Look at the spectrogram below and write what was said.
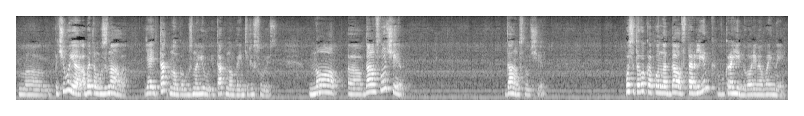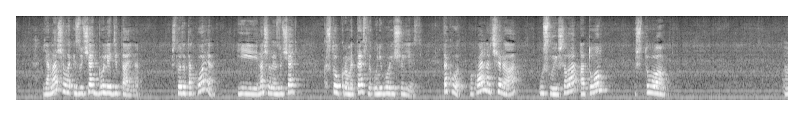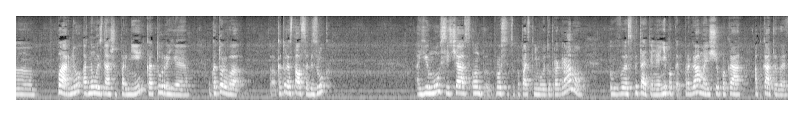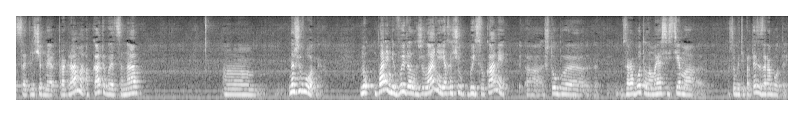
э, почему я об этом узнала? Я и так много узнаю, и так много интересуюсь. Но э, в данном случае, в данном случае, после того, как он отдал Starlink в Украину во время войны, я начала изучать более детально, что это такое, и начала изучать, что кроме Теслы у него еще есть. Так вот, буквально вчера услышала о том, что э, парню, одному из наших парней, которые, у которого который остался без рук. Ему сейчас, он просится попасть к нему в эту программу, в испытательную. Они пока, программа еще пока обкатывается, это лечебная программа, обкатывается на, э, на животных. Ну, парень выдал желание, я хочу быть с руками, э, чтобы заработала моя система, чтобы эти протезы заработали.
